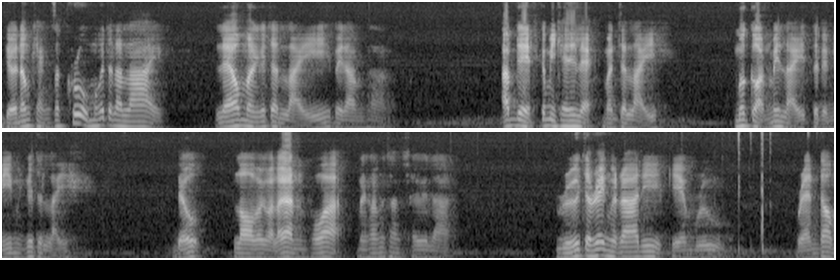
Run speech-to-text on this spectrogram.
เดี๋ยวน้ำแข็งสักครู่มันก็จะละลาย แล้วมันก็จะไหลไปตามทาง อัปเดตก็มีแค่นี้แหละ มันจะไหล เมื่อก่อนไม่ไหล แต่เดี๋ยวนี้มันก็จะไหล เดี๋ยวรอไปก่อนแล้วกัน เพราะว่ามันค่อนข้างใช้เวลา หรือจะเร่งเวลาดีเกมรู random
